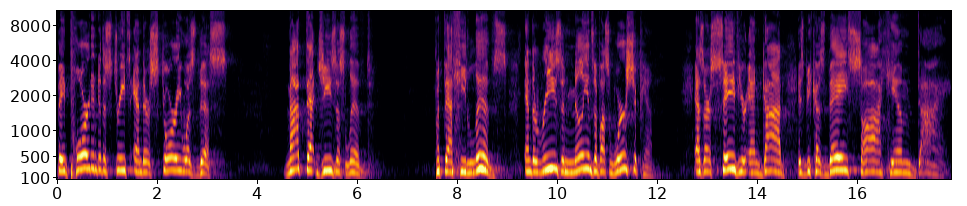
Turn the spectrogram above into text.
They poured into the streets and their story was this not that Jesus lived, but that he lives. And the reason millions of us worship him as our Savior and God is because they saw him die.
